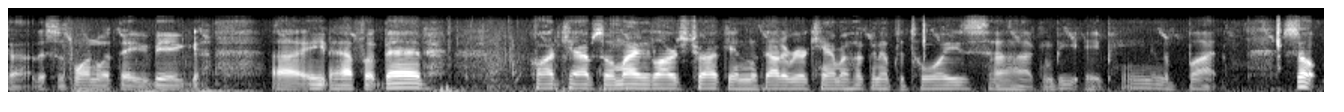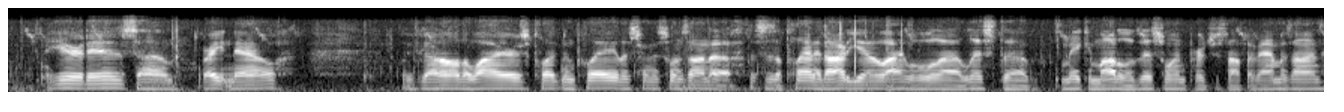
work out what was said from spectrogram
Uh, this is one with a big uh, eight and a half foot bed, quad cab, so a mighty large truck, and without a rear camera hooking up to toys uh, can be a pain in the butt. So here it is. Um, right now We've got all the wires plugged and play. Let's turn this one's on. Uh, this is a Planet Audio. I will uh, list the make and model of this one, purchased off of Amazon.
